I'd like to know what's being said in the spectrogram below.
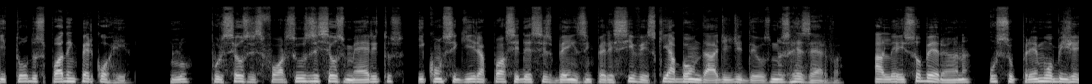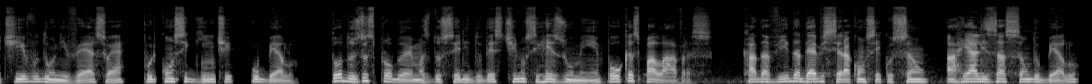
e todos podem percorrê-lo, por seus esforços e seus méritos, e conseguir a posse desses bens imperecíveis que a bondade de Deus nos reserva. A lei soberana, o supremo objetivo do universo é, por conseguinte, o belo. Todos os problemas do ser e do destino se resumem em poucas palavras. Cada vida deve ser a consecução, a realização do belo,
